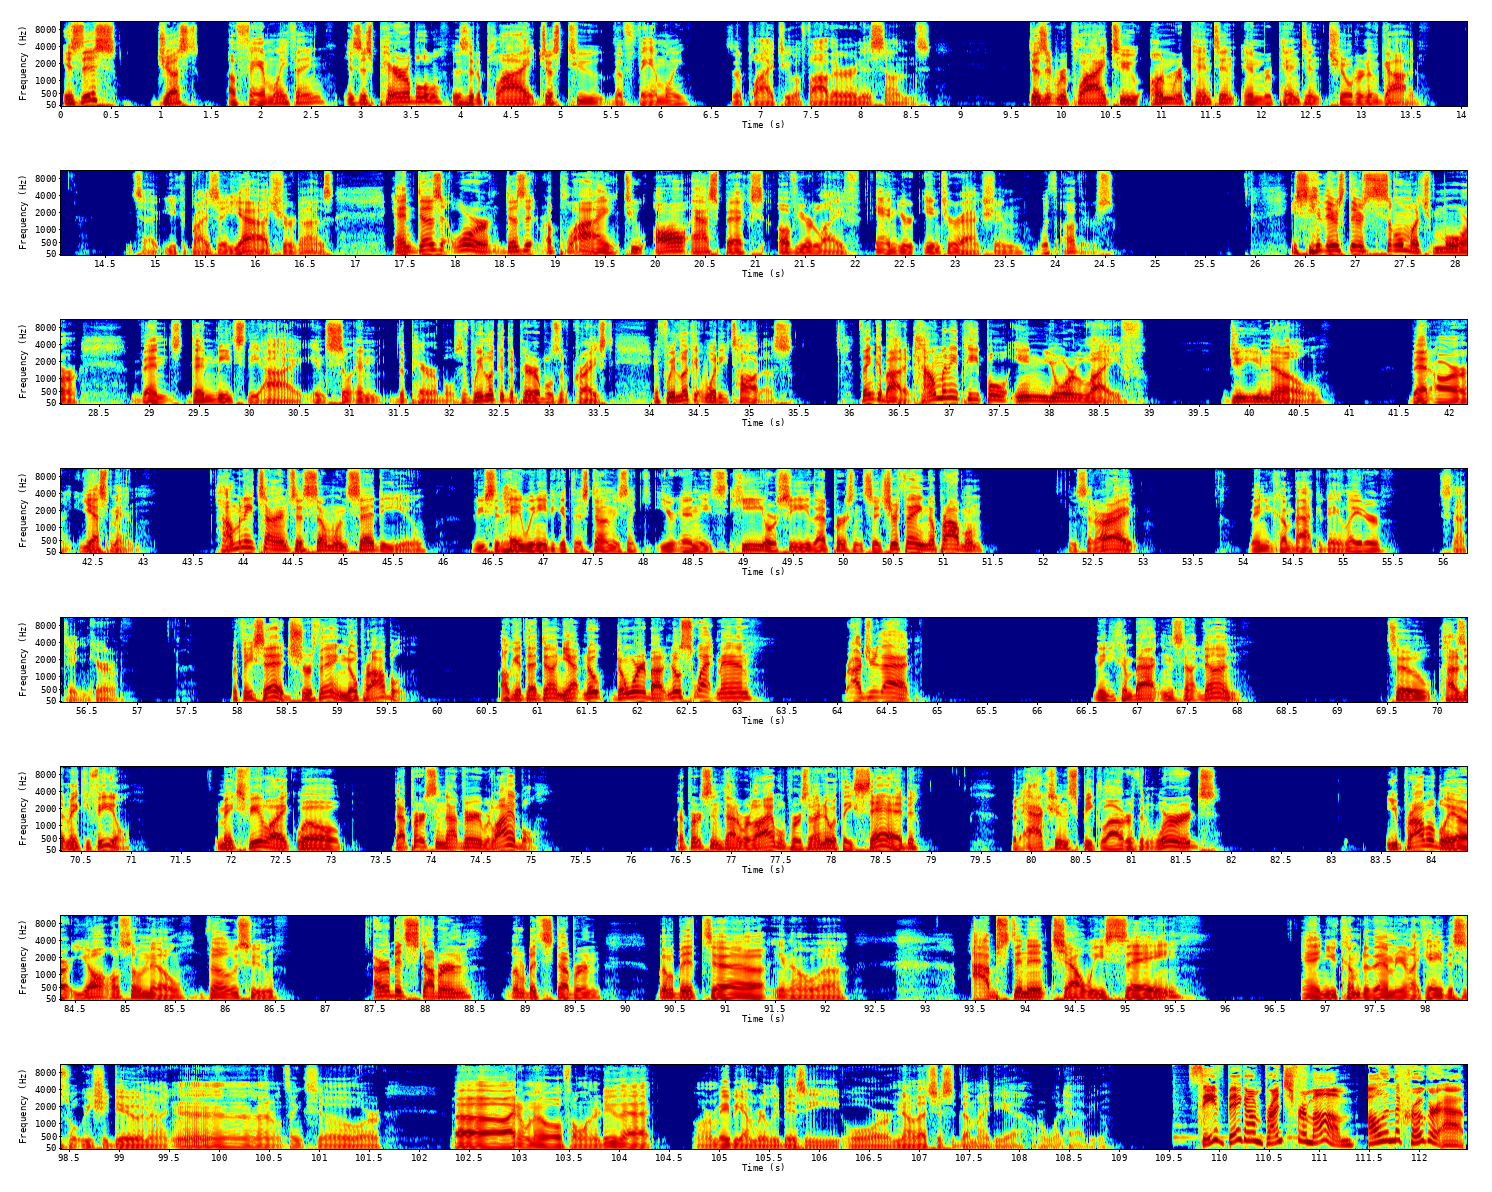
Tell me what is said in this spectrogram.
Is this just a family thing? Is this parable? Does it apply just to the family? Does it apply to a father and his sons? Does it apply to unrepentant and repentant children of God? So you could probably say, yeah, it sure does. And does it, or does it apply to all aspects of your life and your interaction with others? You see, there's there's so much more than than meets the eye in so in the parables. If we look at the parables of Christ, if we look at what he taught us, think about it. How many people in your life do you know that are yes men? How many times has someone said to you, if you said, "Hey, we need to get this done," he's like, "You're," and he's he or she, that person said, "Sure thing, no problem." And said, "All right." Then you come back a day later, it's not taken care of. But they said, sure thing, no problem. I'll get that done. Yep, nope, don't worry about it. No sweat, man. Roger that. And then you come back and it's not done. So, how does it make you feel? It makes you feel like, well, that person's not very reliable. That person's not a reliable person. I know what they said, but actions speak louder than words. You probably are, y'all also know those who are a bit stubborn, a little bit stubborn, a little bit, uh, you know, uh, obstinate, shall we say. And you come to them and you're like, hey, this is what we should do. And they're like, uh, I don't think so. Or, uh, I don't know if I want to do that. Or maybe I'm really busy. Or, no, that's just a dumb idea. Or what have you. Save big on brunch for mom, all in the Kroger app.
